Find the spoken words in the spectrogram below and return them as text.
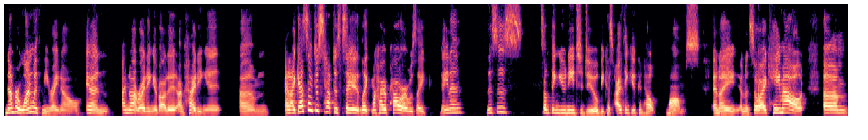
number one with me right now. And I'm not writing about it. I'm hiding it. Um, and I guess I just have to say, like, my higher power was like, Dana, this is something you need to do because I think you can help moms. And I and so I came out um,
